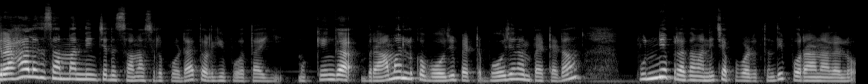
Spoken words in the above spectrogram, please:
గ్రహాలకు సంబంధించిన సమస్యలు కూడా తొలగిపోతాయి. ముఖ్యంగా బ్రాహ్మణులకు భోజు పెట్ట భోజనం పెట్టడం పుణ్యప్రదమని చెప్పబడుతుంది పురాణాలలో.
